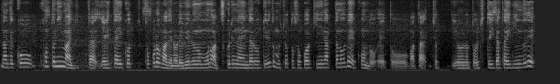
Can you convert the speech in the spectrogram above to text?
なんでこう本当に今言ったやりたいこところまでのレベルのものは作れないんだろうけれどもちょっとそこは気になったので今度、えー、とまたちょっといろいろと落ち着いたタイミングで、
